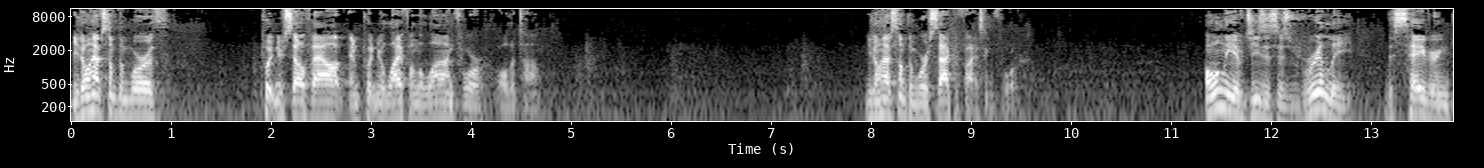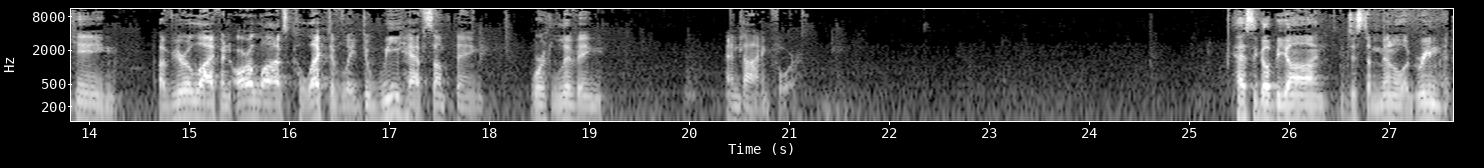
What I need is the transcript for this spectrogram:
You don't have something worth putting yourself out and putting your life on the line for all the time. You don't have something worth sacrificing for. Only if Jesus is really the Savior and King of your life and our lives collectively do we have something worth living and dying for. Has to go beyond just a mental agreement.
